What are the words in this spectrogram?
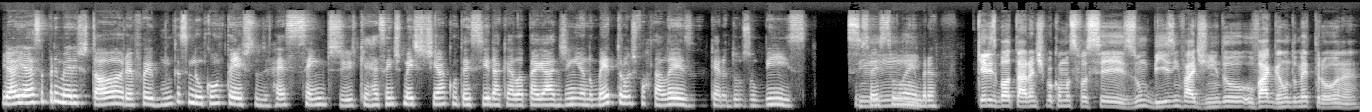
E aí, essa primeira história foi muito assim, num contexto recente, que recentemente tinha acontecido aquela pegadinha no metrô de Fortaleza, que era dos zumbis. Não sei se tu Sim. lembra. Que eles botaram, tipo, como se fosse zumbis invadindo o vagão do metrô, né?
